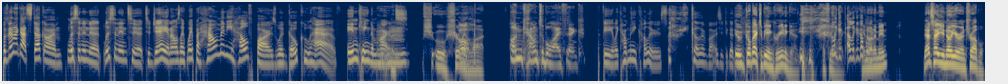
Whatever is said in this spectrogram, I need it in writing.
But then I got stuck on listening to listening to to Jay, and I was like, wait, but how many health bars would Goku have in Kingdom Hearts? Mhm. Sh- oh, surely a Oh. lot. Uncountable, I think. Be like, how many colors, how many color bars did you go? It would go back to being green again. I feel like, like. a, like a You couple. know what I mean? That's how you know you're in trouble.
